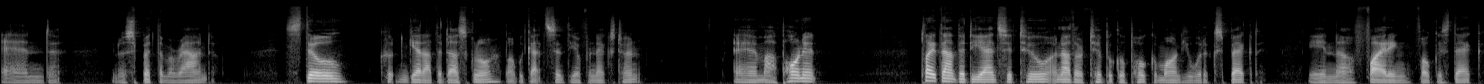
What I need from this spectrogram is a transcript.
And, uh, you know, spread them around. Still couldn't get out the Dusknoir, but we got Cynthia for next turn. And my opponent played down the Diancie 2, another typical Pokemon you would expect in a fighting focused deck.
